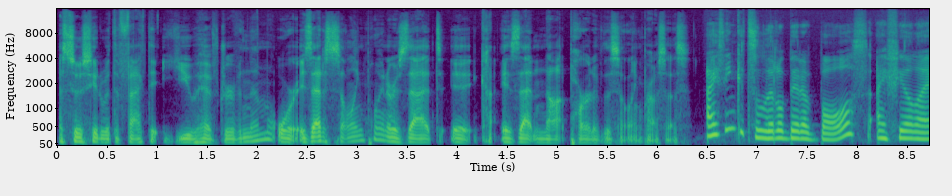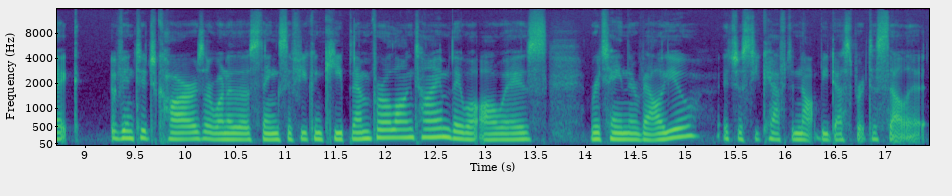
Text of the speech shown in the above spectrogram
associated with the fact that you have driven them, or is that a selling point, or is that uh, is that not part of the selling process? I think it's a little bit of both. I feel like vintage cars are one of those things. If you can keep them for a long time, they will always retain their value. It's just you have to not be desperate to sell it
